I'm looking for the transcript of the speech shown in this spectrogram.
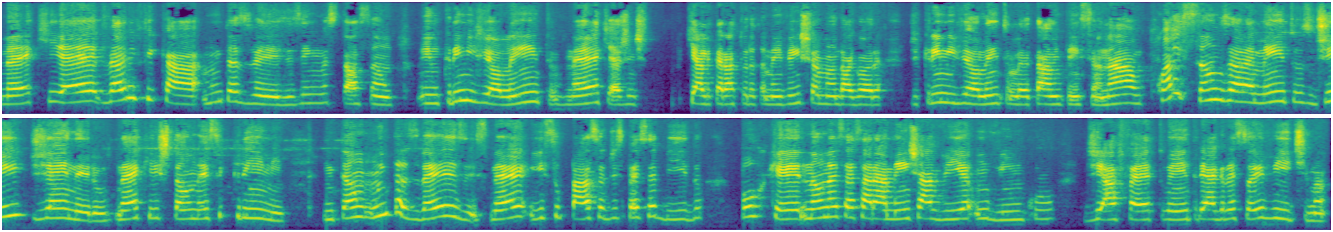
né? Que é verificar muitas vezes em uma situação, em um crime violento, né? Que a gente que a literatura também vem chamando agora de crime violento, letal, intencional, quais são os elementos de gênero, né, que estão nesse crime. Então, muitas vezes, né, isso passa despercebido, porque não necessariamente havia um vínculo de afeto entre agressor e vítima.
